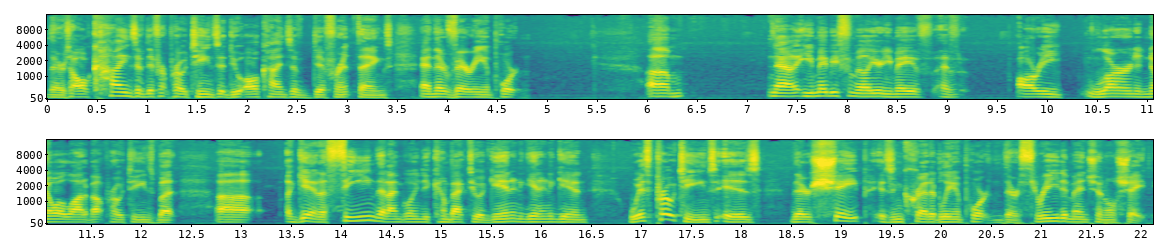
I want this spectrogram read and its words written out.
there's all kinds of different proteins that do all kinds of different things, and they're very important. Um, now, you may be familiar, you may have, have, already learned and know a lot about proteins, but uh, again, a theme that I'm going to come back to again and again and again with proteins is their shape is incredibly important. Their three dimensional shape.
